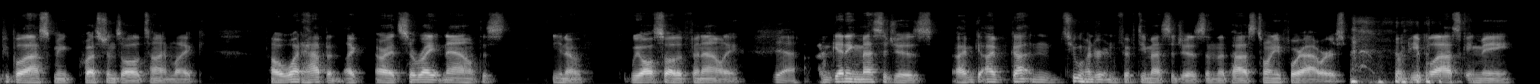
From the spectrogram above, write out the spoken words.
people ask me questions all the time, like, "Oh, what happened?" Like, all right, so right now, this, you know, we all saw the finale. Yeah. I'm getting messages. I'm, I've gotten 250 messages in the past 24 hours from people asking me,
